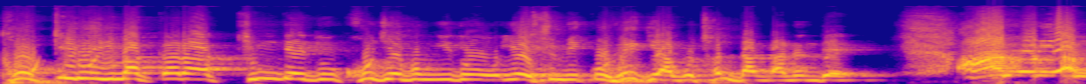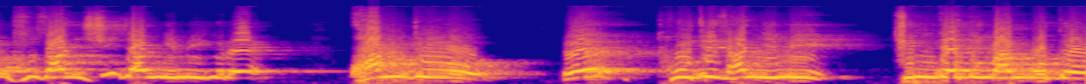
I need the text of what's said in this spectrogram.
도끼로 이막가라 김대두 고재봉이도 예수 믿고 회개하고 천당 가는데 아무리 부산 시장님이 그래 광주 에? 도지사님이 김대두만 못해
